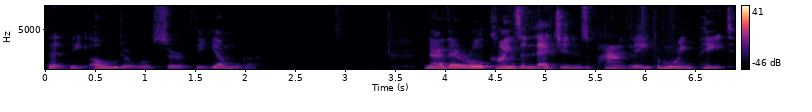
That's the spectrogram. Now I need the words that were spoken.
that the older will serve the younger. Now, there are all kinds of legends, apparently. Good morning, Pete.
